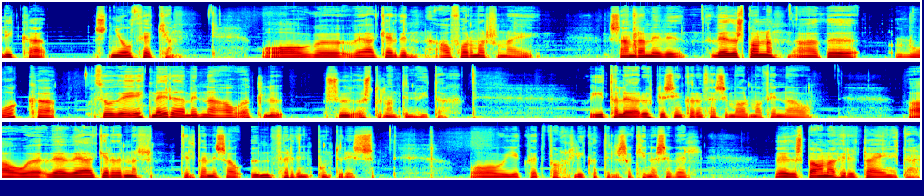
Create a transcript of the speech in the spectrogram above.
líka snjóþekja. Og vegagerðin áformar svona í samrami við veðurspána að loka þjóðið eitt meira eða minna á öllu Suðausturlandinu í dag. Ítalegar upplýsingar um þessi mál maður finna á, á vegagerðinar til dæmis á umferðin.is og ég hvet fólk líka til þess að kynna sér vel veður spána fyrir daginn í dag.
